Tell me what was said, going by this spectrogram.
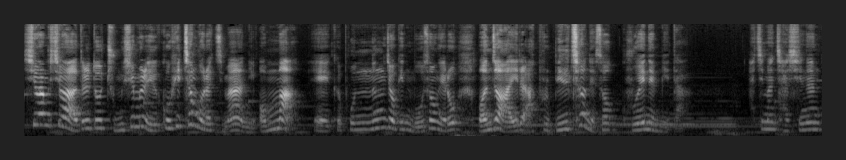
시왕 씨와 아들도 중심을 잃고 휘청거렸지만 엄마의 그 본능적인 모성애로 먼저 아이를 앞으로 밀쳐내서 구해냅니다. 하지만 자신은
